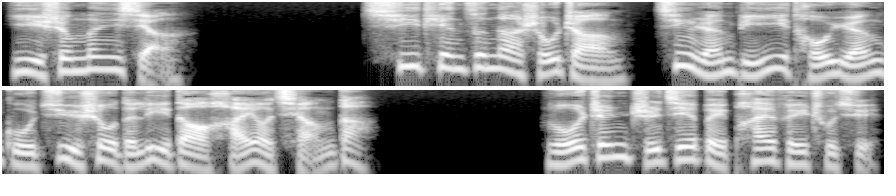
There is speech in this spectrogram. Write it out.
一声闷响，七天尊那手掌竟然比一头远古巨兽的力道还要强大。罗真直接被拍飞出去，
